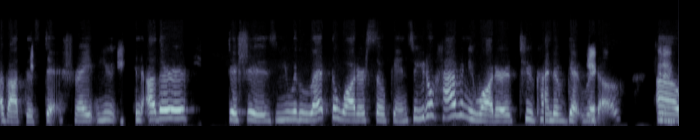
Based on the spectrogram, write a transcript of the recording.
about this dish, right? You in other dishes you would let the water soak in, so you don't have any water to kind of get rid of. Uh,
